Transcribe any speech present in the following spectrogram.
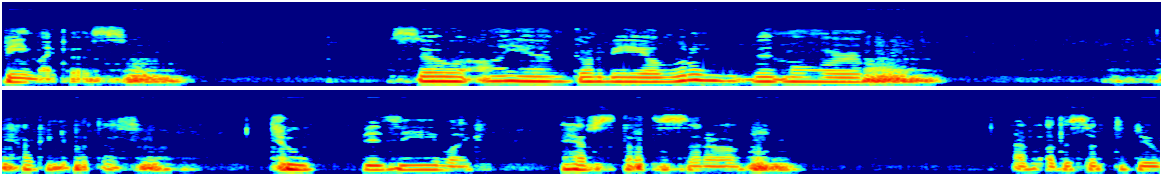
being like this. So I am going to be a little bit more. How can you put this? Too busy. Like I have stuff to set up. I have other stuff to do.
